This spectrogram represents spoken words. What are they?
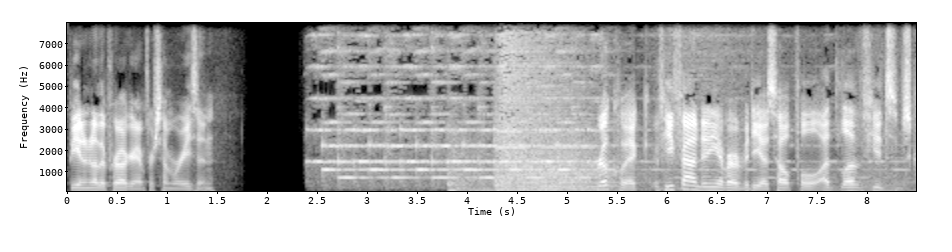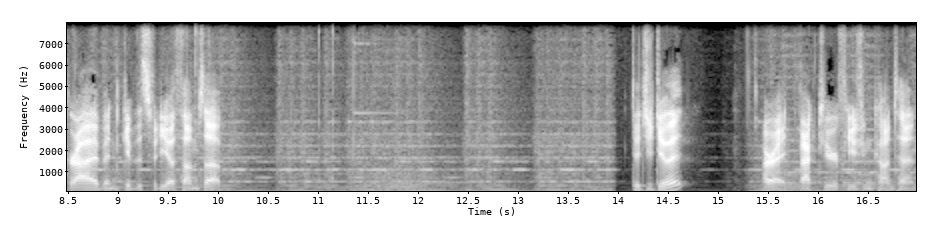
be in another program for some reason. Real quick, if you found any of our videos helpful, I'd love if you'd subscribe and give this video a thumbs up. Did you do it? Alright, back to your Fusion content.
